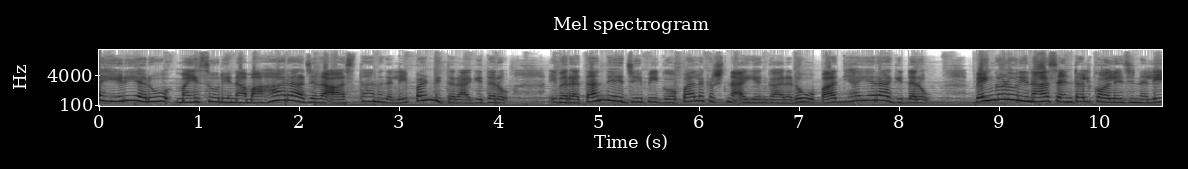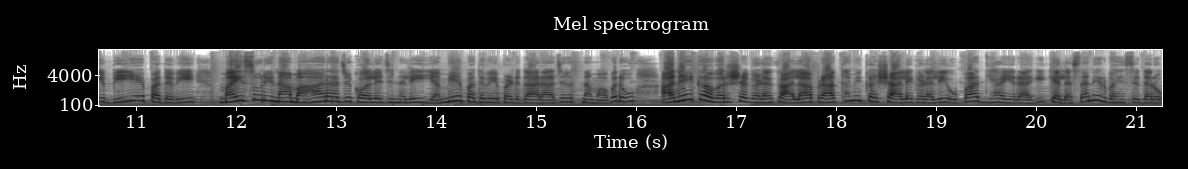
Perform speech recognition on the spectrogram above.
ಹಿರಿಯರು ಮೈಸೂರಿನ ಮಹಾರಾಜರ ಆಸ್ಥಾನದಲ್ಲಿ ಪಂಡಿತರಾಗಿದ್ದರು. ಇವರ ತಂದೆ ಜಿಪಿ ಗೋಪಾಲಕೃಷ್ಣ ಅಯ್ಯಂಗಾರರು ಉಪಾಧ್ಯಾಯರಾಗಿದ್ದರು ಬೆಂಗಳೂರಿನ ಸೆಂಟ್ರಲ್ ಕಾಲೇಜಿನಲ್ಲಿ ಬಿಎ ಪದವಿ, ಮೈಸೂರಿನ ಮಹಾರಾಜ ಕಾಲೇಜಿನಲ್ಲಿ ಎಂಎ ಪದವಿ ಪಡೆದ ರಾಜರತ್ನಂ ಅವರು ಅನೇಕ ವರ್ಷಗಳ ಕಾಲ ಪ್ರಾಥಮಿಕ ಶಾಲೆಗಳಲ್ಲಿ ಉಪಾಧ್ಯಾಯರಾಗಿ ಕೆಲಸ ನಿರ್ವಹಿಸಿದರು.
